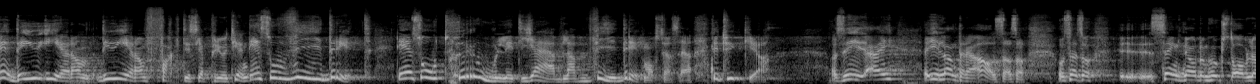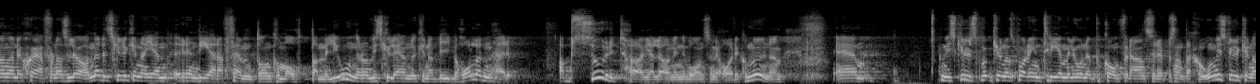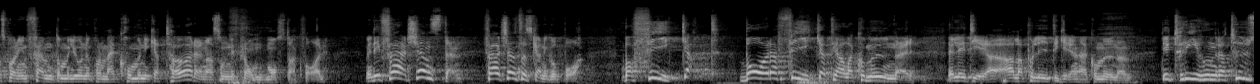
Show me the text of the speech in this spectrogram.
Det, det, är ju eran, det är ju eran faktiska prioritering. Det är så vidrigt. Det är så otroligt jävla vidrigt måste jag säga. Det tycker jag. Alltså, nej, jag gillar inte det här alls. Alltså. Och sen så, eh, sänkning av de högst avlönade chefernas löner. Det skulle kunna rendera 15,8 miljoner och vi skulle ändå kunna bibehålla den här absurt höga lönenivån som vi har i kommunen. Ehm, vi skulle kunna spara in 3 miljoner på konferens och representation. Vi skulle kunna spara in 15 miljoner på de här kommunikatörerna som ni prompt måste ha kvar. Men det är färdtjänsten. Färdtjänsten ska ni gå på. Bara fikat. Bara fikat till alla kommuner. Eller till alla politiker i den här kommunen. Det är 300 000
